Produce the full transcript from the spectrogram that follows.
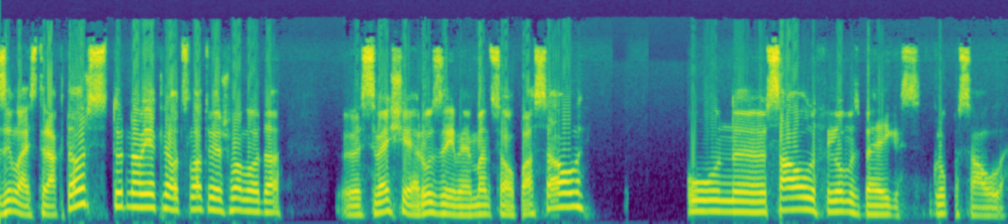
Zilais traktors tur nav iekļauts latviešu valodā, eh, svešie ar uzzīmēm man savu pasauli un uh, Saule filmas beigas, grupa Saule.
